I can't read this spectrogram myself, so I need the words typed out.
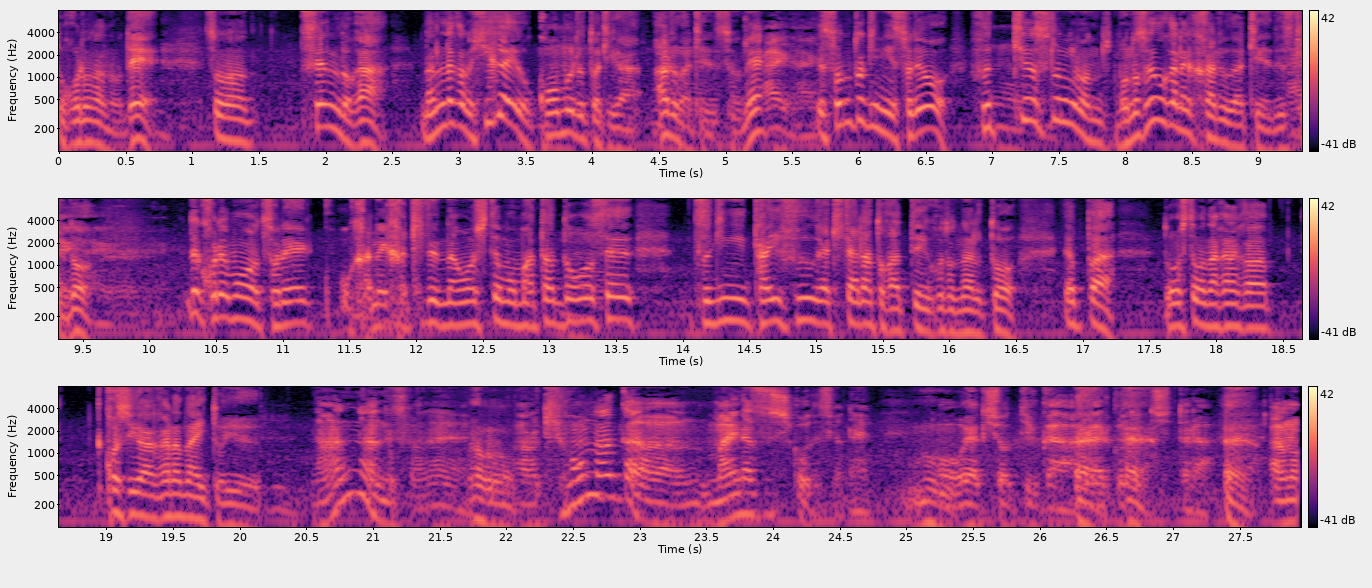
ところなので、その線路が何らかの被害を被る時があるわけですよね、でその時にそれを復旧するにもものすごいお金かかるわけですけど、でこれもそれお金かけて直してもまたどうせ次に台風が来たらとかっていうことになるとやっぱどうしてもなかなか腰が上がらないという。何なんですかね、うん。あの基本なんかマイナス思考ですよね、もうお役所っていうか、ええやることって言ったら、えあの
